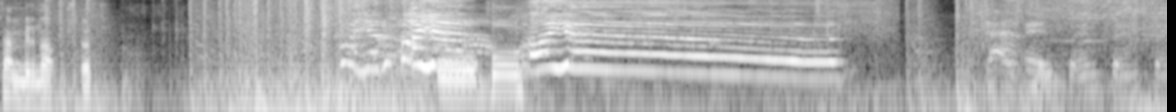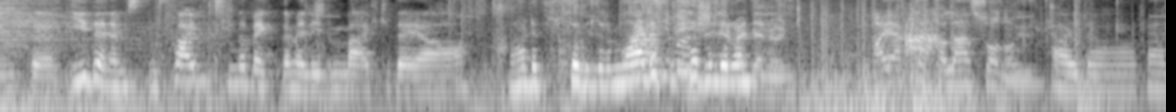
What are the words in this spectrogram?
Sen birini 64. Hayır hayır. Oo boş. Hayır. Ense ense ense ense. İyi denemiştim. Sahip içinde beklemeliydim belki de ya. Nerede pusabilirim? Nerede pusabilirim? önce. Ayakta kalan son oyuncu. Hayda ben...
